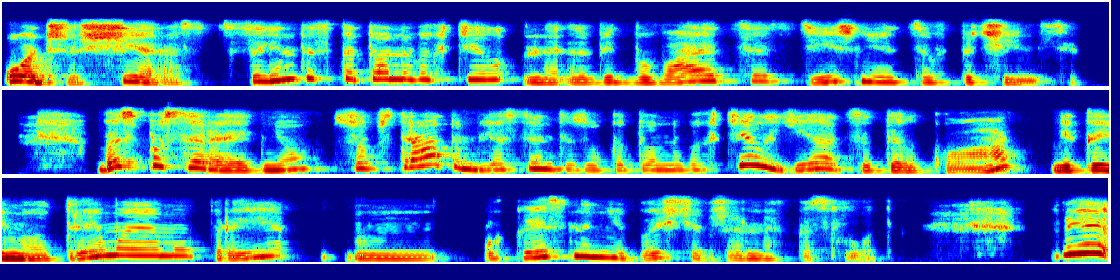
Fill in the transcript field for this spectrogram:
Отже, ще раз, синтез кетонових тіл відбувається, здійснюється в печінці. Безпосередньо субстратом для синтезу кетонових тіл є ацетил-КоА, який ми отримуємо при окисненні вищих жирних кислот. При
